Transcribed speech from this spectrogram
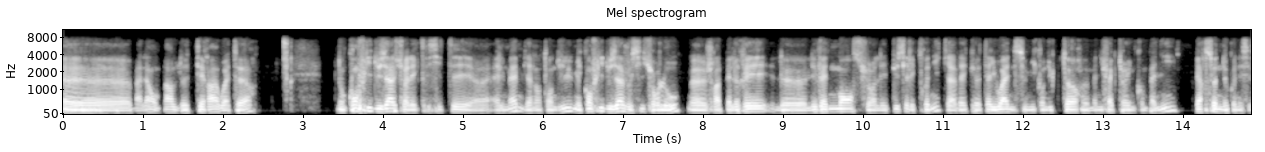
Euh, bah là, on parle de TWh. Donc, conflit d'usage sur l'électricité euh, elle-même, bien entendu, mais conflit d'usage aussi sur l'eau. Euh, je rappellerai l'événement sur les puces électroniques avec Taiwan Semiconductor Manufacturing Company. Personne ne connaissait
